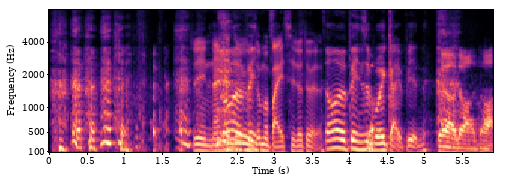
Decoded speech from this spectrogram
所以男生都有这么白痴就对了。中二病是不会改变的。对啊，对啊，对啊。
